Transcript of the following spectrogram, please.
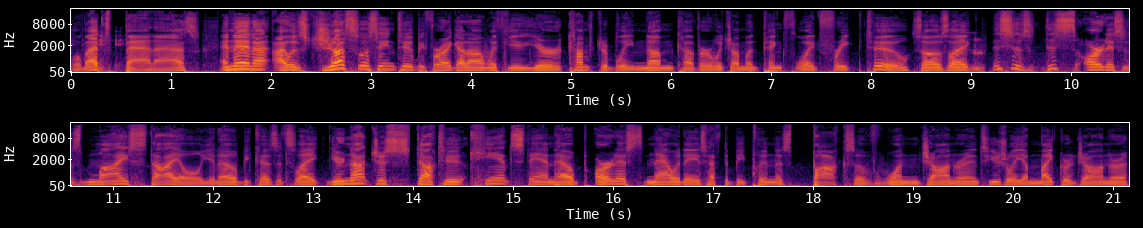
well, that's badass. And then I, I was just listening to before I got on with you your comfortably numb cover, which I'm a Pink Floyd freak too. So I was like, mm-hmm. this is this artist is my style, you know, because it's like you're not just stuck to. Can't stand how artists nowadays have to be put in this box of one genre. And it's usually a micro genre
